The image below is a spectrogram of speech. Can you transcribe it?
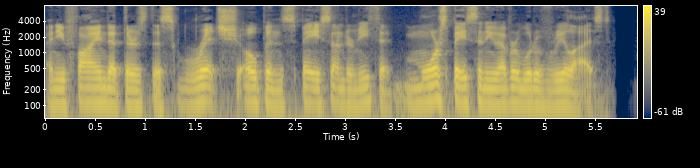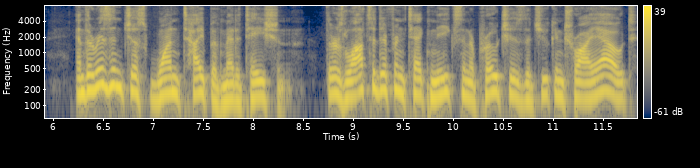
and you find that there's this rich open space underneath it, more space than you ever would have realized. And there isn't just one type of meditation. There's lots of different techniques and approaches that you can try out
